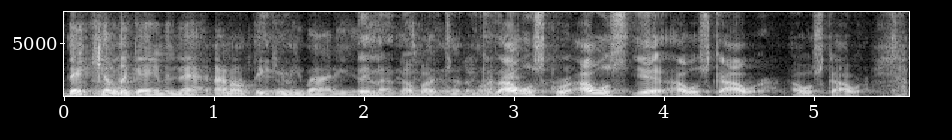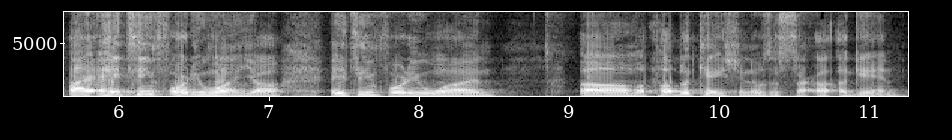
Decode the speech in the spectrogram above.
They kill a game in that. I don't think anybody is. They not nobody fucking with them because I will scroll. I will yeah. I will scour. I will scour. All right, 1841, y'all. 1841. Um, a publication. It was a ser- uh, again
